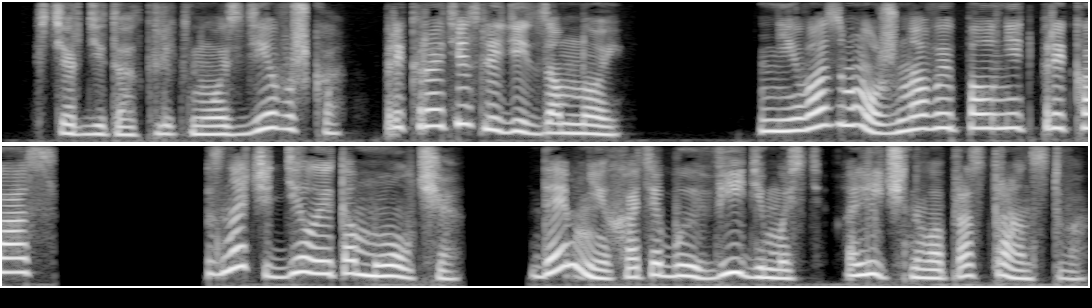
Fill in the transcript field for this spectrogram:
— сердито откликнулась девушка. «Прекрати следить за мной». «Невозможно выполнить приказ». «Значит, делай это молча», Дай мне хотя бы видимость личного пространства.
